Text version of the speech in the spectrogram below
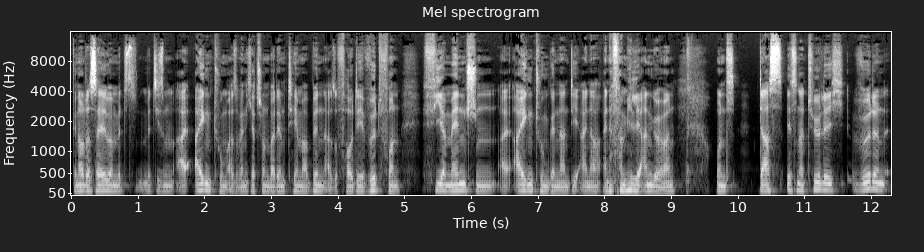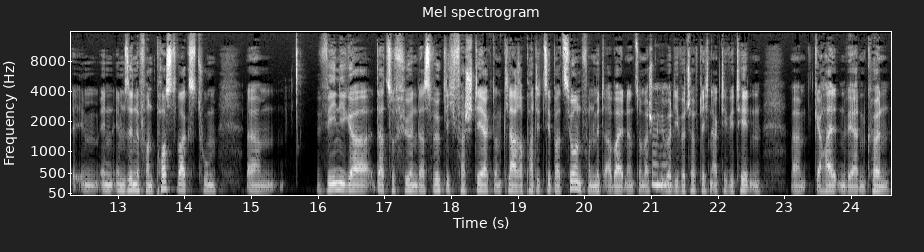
genau dasselbe mit, mit diesem Eigentum. Also wenn ich jetzt schon bei dem Thema bin, also VD wird von vier Menschen Eigentum genannt, die einer, einer Familie angehören. Und das ist natürlich, würde im, in, im Sinne von Postwachstum ähm, weniger dazu führen, dass wirklich verstärkt und klare Partizipation von Mitarbeitenden zum Beispiel mhm. über die wirtschaftlichen Aktivitäten ähm, gehalten werden können.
